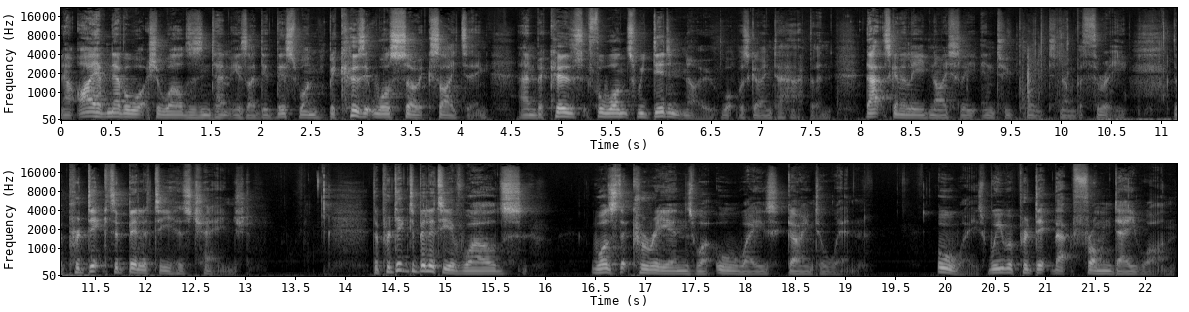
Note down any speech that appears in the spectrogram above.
Now, I have never watched a World as intently as I did this one because it was so exciting and because for once we didn't know what was going to happen. That's going to lead nicely into point number three. The predictability has changed. The predictability of Worlds was that Koreans were always going to win. Always. We would predict that from day one.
